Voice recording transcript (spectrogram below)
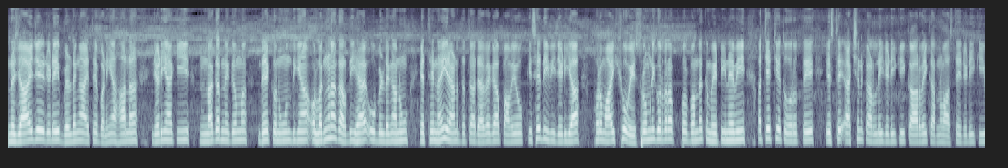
ਨਜਾਇਜ਼ ਜਿਹੜੇ ਬਿਲਡਿੰਗਾਂ ਇੱਥੇ ਬਣੀਆਂ ਹਨ, ਜਿਹੜੀਆਂ ਕਿ ਨਗਰ ਨਿਗਮ ਦੇ ਕਾਨੂੰਨ ਦੀਆਂ ਉਲੰਘਣਾ ਕਰਦੀ ਹੈ, ਉਹ ਬਿਲਡਿੰਗਾਂ ਨੂੰ ਇੱਥੇ ਨਹੀਂ ਰਹਿਣ ਦਿੱਤਾ ਜਾਵੇਗਾ। ਭਾਵੇਂ ਉਹ ਕਿਸੇ ਦੀ ਵੀ ਜਿਹੜੀ ਆ ਫਰਮਾਇਸ਼ ਹੋਵੇ। ਸ਼੍ਰੋਮਣੀ ਗੁਰਦੁਆਰਾ ਪ੍ਰਬੰਧਕ ਕਮੇਟੀ ਨੇ ਵੀ ਅਚੇਚੇ ਤੌਰ ਉੱਤੇ ਇਸ ਤੇ ਐਕਸ਼ਨ ਕਰਨ ਲਈ, ਜਿਹੜੀ ਕਿ ਕਾਰਵਾਈ ਕਰਨ ਵਾਸਤੇ ਜਿਹੜੀ ਕਿ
